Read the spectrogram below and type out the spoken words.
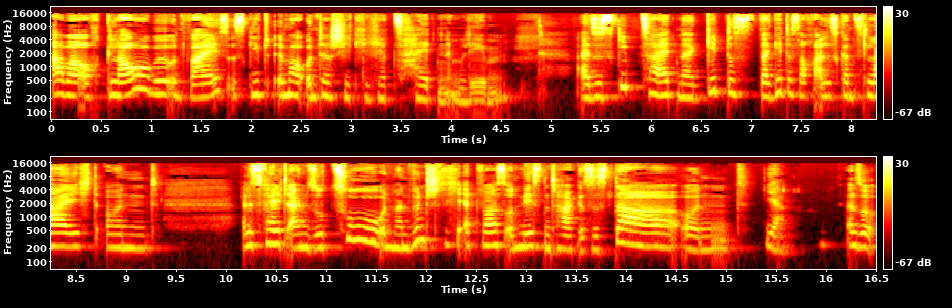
aber auch glaube und weiß, es gibt immer unterschiedliche Zeiten im Leben. Also es gibt Zeiten, da gibt es, da geht es auch alles ganz leicht und alles fällt einem so zu und man wünscht sich etwas und nächsten Tag ist es da und ja, also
